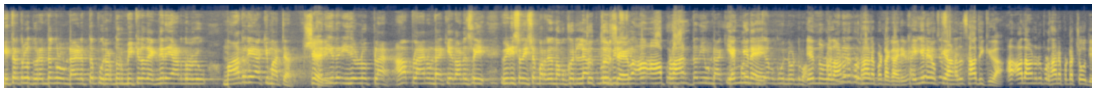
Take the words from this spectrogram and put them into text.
ഇത്തരത്തിലുള്ള ദുരന്തങ്ങൾ ഉണ്ടായിടത്ത് പുനർനിർമ്മിക്കുന്നത് എങ്ങനെയാണെന്നുള്ളൊരു മാതൃകയാക്കി മാറ്റാൻ. കഴിയുന്ന രീതിയിലുള്ള പ്ലാൻ ആ പ്ലാൻ ഉണ്ടാക്കിയതാണ് ശ്രീ വി ഡി സതീശൻ പറഞ്ഞത്. നമുക്കെല്ലാം തീർച്ചയായും. ആ- പ്ലാൻ എങ്ങനെ നമുക്ക് മുന്നോട്ട്. എന്നുള്ളതാണ് ഒരു പ്രധാനപ്പെട്ട കാര്യം. എങ്ങനെയൊക്കെയാണ് അത് സാധിക്കുക? അതാണ് ഒരു പ്രധാനപ്പെട്ട ചോദ്യം.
